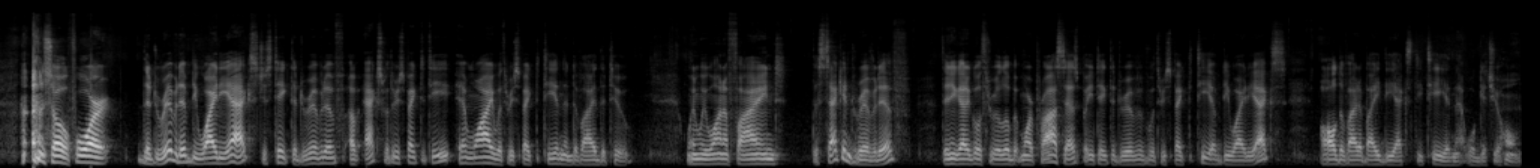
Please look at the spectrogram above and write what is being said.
so for the derivative, dy dx, just take the derivative of x with respect to t and y with respect to t and then divide the two. When we want to find the second derivative, then you got to go through a little bit more process, but you take the derivative with respect to t of dy dx, all divided by dx dt, and that will get you home.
